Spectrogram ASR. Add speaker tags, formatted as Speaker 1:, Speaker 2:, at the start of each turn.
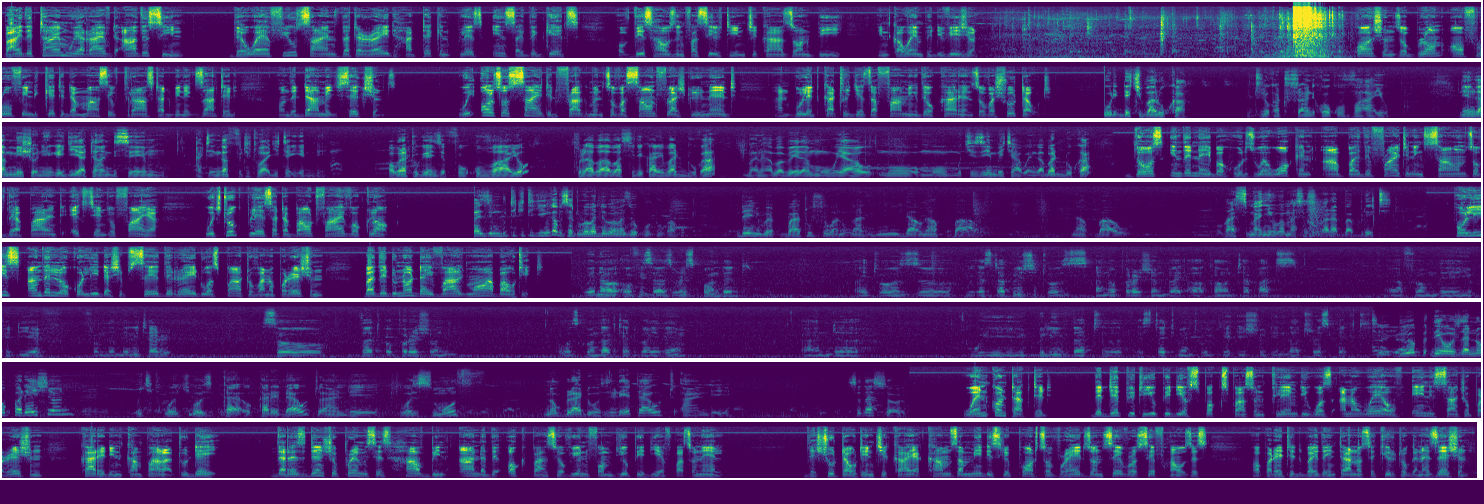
Speaker 1: By the time we arrived at the scene, there were a few signs that a raid had taken place inside the gates of this housing facility in Kikaaya Zone B in Kawempe Division. Portions of blown-off roof indicated a massive thrust had been exerted on the damaged sections. We also sighted fragments of a sound flash grenade and bullet cartridges affirming the occurrence of a shootout.
Speaker 2: Wulidde kibaluka ne tulyoka tutandika okuvaayo. Naye nga mission engeri gye yatandiseemu kati nga ffe tetwagitegedde. Wabula tugenze ffe okuvaayo tulaba abasirikale badduka bano ababeera mu kizimbe kyabwe nga badduka.
Speaker 1: Those in the neighborhoods were woken up by the frightening sounds of the apparent exchange of fire, which took place at about 5 o'clock.
Speaker 3: bazi mubutikitiki nga busatu babadde bamaze okuntuukako then bw'atuuse wano nga nze nyimiridde awo nakubaawo. Nakubaawo oba simanyi oba masasi balabba buleti
Speaker 1: Police and the local leadership say the raid was part of an operation, but they do not divulge more about it.
Speaker 4: When our officers responded, it was uh, we established it was an operation by our counterparts uh, from the UPDF, from the military. So that operation was conducted by them, and uh, we believe that uh, a statement will be issued in that respect.
Speaker 5: The op- there was an operation which, which was ca- carried out and uh, it was smooth. No blood was let out, and uh, so that's all.
Speaker 1: When contacted, the deputy UPDF spokesperson claimed he was unaware of any such operation carried in Kampala today. The residential premises have been under the occupancy of uniformed UPDF personnel. The shootout in Chikaya comes amidst reports of raids on several safe houses operated by the Internal Security Organization.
